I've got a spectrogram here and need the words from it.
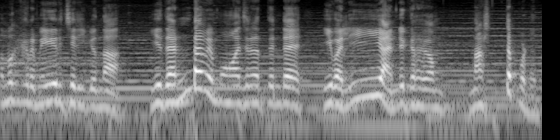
നമുക്ക് ക്രമീകരിച്ചിരിക്കുന്ന ഈ ദണ്ഡവിമോചനത്തിന്റെ ഈ വലിയ അനുഗ്രഹം നഷ്ടപ്പെടുന്നു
